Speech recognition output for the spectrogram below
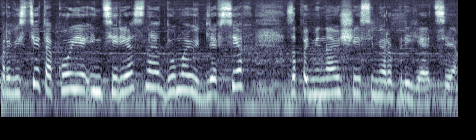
провести такое интересное, думаю, для всех запоминающееся мероприятие.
